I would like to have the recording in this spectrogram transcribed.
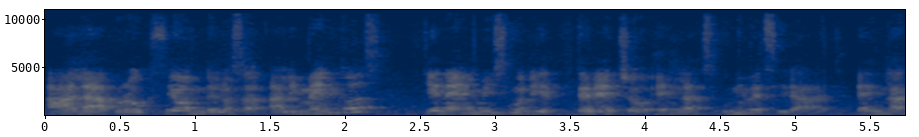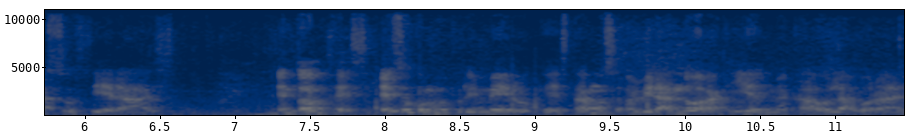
a la producción de los alimentos, tiene el mismo derecho en las universidades, en las sociedades. Entonces, eso como primero, que estamos olvidando aquí el mercado laboral.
